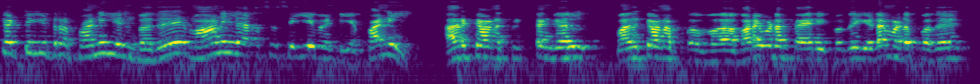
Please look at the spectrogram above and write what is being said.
கட்டுகின்ற பணி என்பது மாநில அரசு செய்ய வேண்டிய பணி. அதற்கான திட்டங்கள் அதுக்கான ப- வ- வரைபடம் தயாரிப்பது இடம் எடுப்பது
